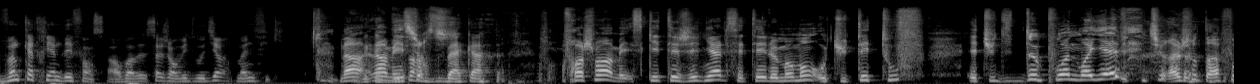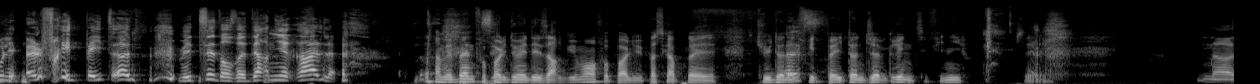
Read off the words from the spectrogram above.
24e défense. Alors, bah, ça, j'ai envie de vous dire, magnifique. Non, non, mais sur, franchement, mais ce qui était génial, c'était le moment où tu t'étouffes et tu dis deux points de moyenne et tu rajoutes dans la foulée Alfred Payton. Mais tu sais, dans un dernier râle. Ah mais Ben, faut pas lui donner des arguments, faut pas lui parce qu'après si tu lui donnes Ouais, Alfred Payton, Jeff Green, c'est fini. Non,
